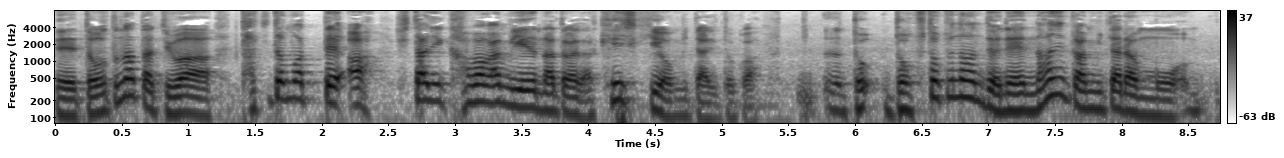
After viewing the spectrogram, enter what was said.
えーっと、大人たちは立ち止まって、あ、下に川が見えるなとか、景色を見たりとか、独特なんだよね。何か見たらもう、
